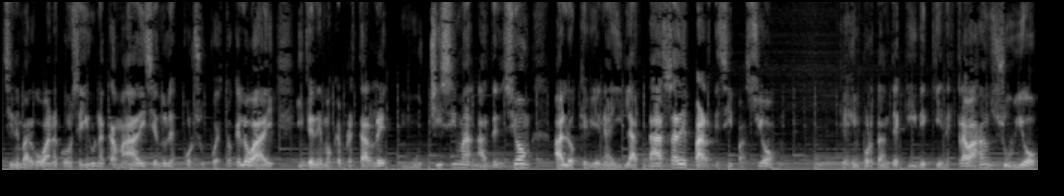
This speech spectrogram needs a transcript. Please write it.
sin embargo van a conseguir una camada diciéndoles por supuesto que lo hay y tenemos que prestarle muchísima atención a lo que viene ahí. La tasa de participación es importante aquí, de quienes trabajan subió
